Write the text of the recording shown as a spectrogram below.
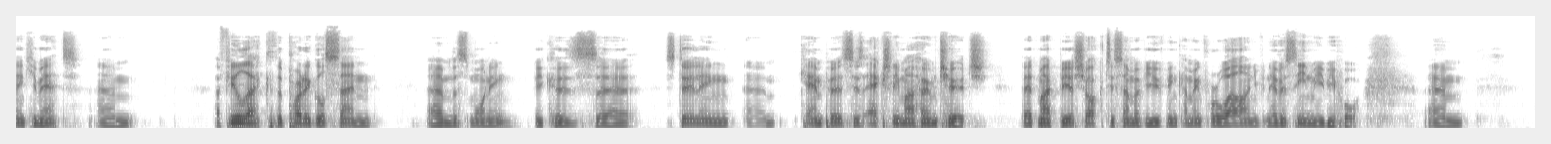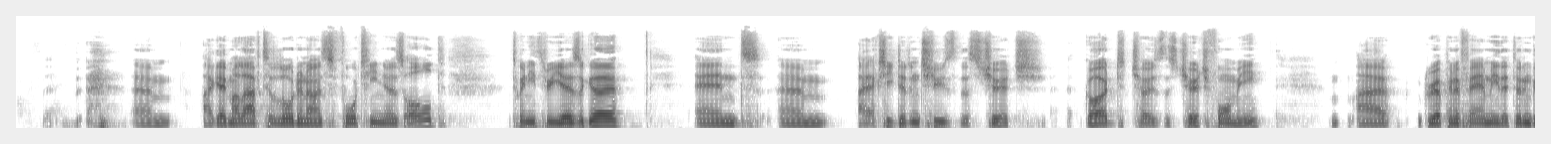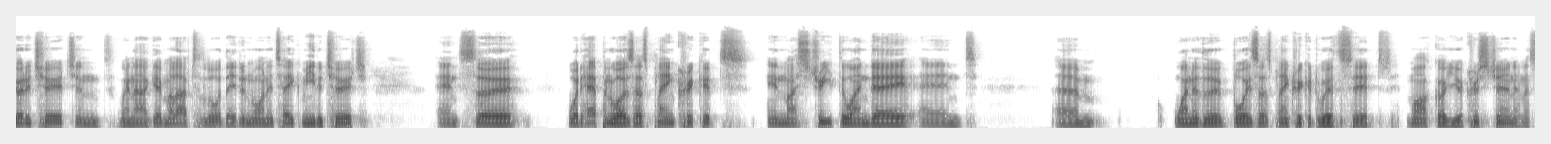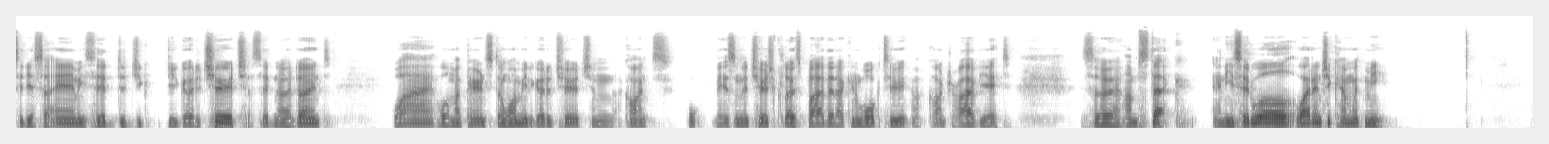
Thank you, Matt. Um, I feel like the prodigal son um, this morning because uh, Sterling um, campus is actually my home church. That might be a shock to some of you who've been coming for a while and you've never seen me before. Um, um, I gave my life to the Lord when I was 14 years old, 23 years ago, and um, I actually didn't choose this church. God chose this church for me. I grew up in a family that didn't go to church, and when I gave my life to the Lord, they didn't want to take me to church. And so what happened was I was playing cricket in my street the one day, and um, one of the boys I was playing cricket with said, Mark, are you a Christian? And I said, Yes, I am. He said, Did you, do you go to church? I said, No, I don't. Why? Well, my parents don't want me to go to church, and I can't, there isn't a church close by that I can walk to. I can't drive yet. So I'm stuck. And he said, Well, why don't you come with me?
